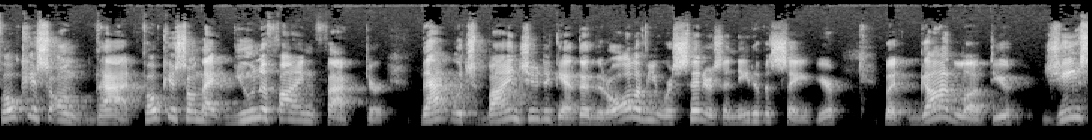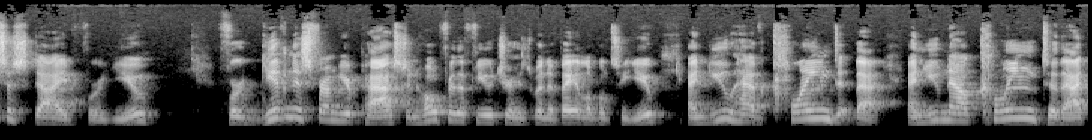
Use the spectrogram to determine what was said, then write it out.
Focus on that. Focus on that unifying factor, that which binds you together, that all of you were sinners in need of a Savior, but God loved you. Jesus died for you. Forgiveness from your past and hope for the future has been available to you, and you have claimed that, and you now cling to that,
